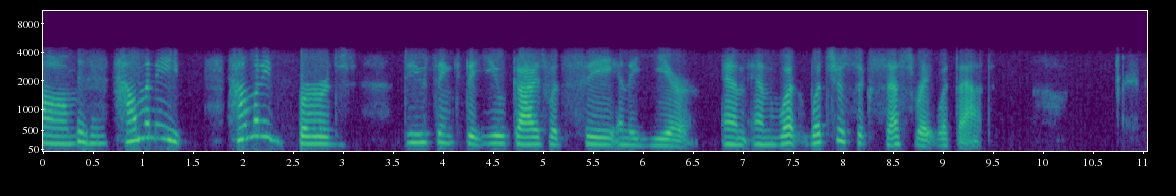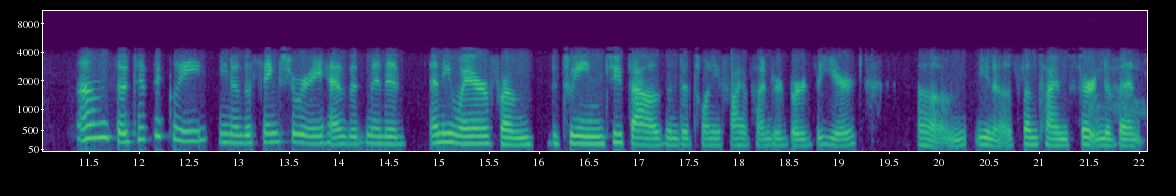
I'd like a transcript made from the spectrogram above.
Um, Mhm. How many how many birds do you think that you guys would see in a year, and and what what's your success rate with that? Um, so typically, you know, the sanctuary has admitted anywhere from between 2,000 to 2,500 birds a year. Um, you know, sometimes certain events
